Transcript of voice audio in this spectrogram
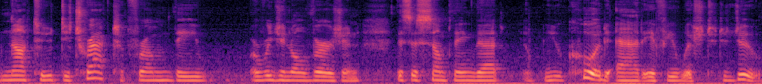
not to detract from the original version. This is something that you could add if you wished to do.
